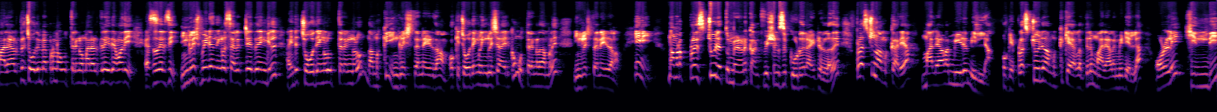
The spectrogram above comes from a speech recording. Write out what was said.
മലയാളത്തിൽ ചോദ്യം പേപ്പർ ഉണ്ടാവും ഉത്തരങ്ങൾ മലയാളത്തിൽ എഴുതിയാൽ മതി. S S L C English medium നിങ്ങൾ സെലക്ട് ചെയ്തതെങ്കിൽ അതിന്റെ ചോദ്യങ്ങളും ഉത്തരങ്ങളും നമുക്ക് ഇംഗ്ലീഷ് തന്നെ എഴുതണം. ഓക്കെ ചോദ്യങ്ങൾ ഇംഗ്ലീഷിലായിരിക്കും ഉത്തരങ്ങൾ നമ്മൾ ഇംഗ്ലീഷ് തന്നെ എഴുതണം. ഇനി നമ്മുടെ പ്ലസ് ടുവിൽ എത്തുമ്പോഴാണ് കൺഫ്യൂഷൻസ് കൂടുതലായിട്ടുള്ളത്. പ്ലസ് ടു നമുക്കറിയാം മലയാളം മീഡിയം ഇല്ല. ഓക്കെ പ്ലസ് ടുവിൽ നമുക്ക് കേരളത്തിൽ മലയാളം മീഡിയം ഇല്ല. ഓൺലി ഹിന്ദി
